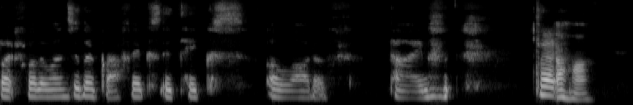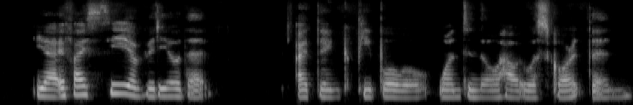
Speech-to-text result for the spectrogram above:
But for the ones with the graphics, it takes a lot of time. but Uh huh. yeah, if I see a video that I think people will want to know how it was scored, then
